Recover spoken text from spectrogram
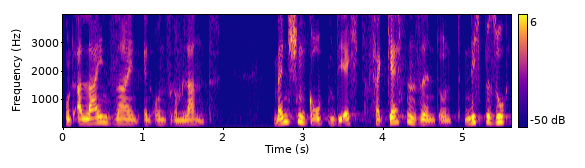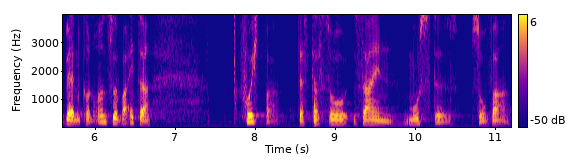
und Alleinsein in unserem Land? Menschengruppen, die echt vergessen sind und nicht besucht werden können und so weiter. Furchtbar, dass das so sein musste, so war.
